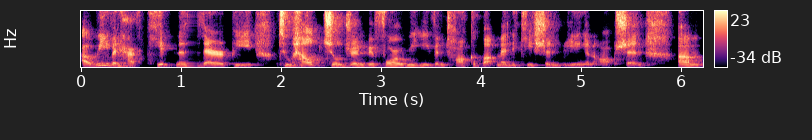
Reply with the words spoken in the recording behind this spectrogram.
uh, we even have hypnotherapy to help children before we even talk about medication being an option. Um,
